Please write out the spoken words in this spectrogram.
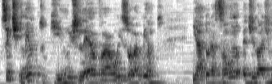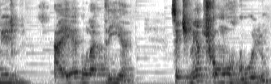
o sentimento que nos leva ao isolamento e à adoração de nós mesmos, a egolatria. Sentimentos como orgulho,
